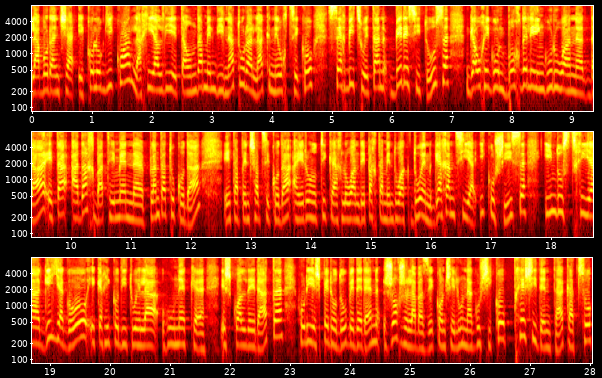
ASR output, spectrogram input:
laborantza ekologikoa, lagialdi eta ondamendi naturalak neurtzeko zerbitzuetan berezituz. Gaur egun bordele inguruan da eta adar bat hemen plantatuko da eta pentsatzeko da aeronautika arloan departamentuak duen garantzia ikusi industria gehiago ekarriko dituela hunek eh, eskualderat, hori espero du bederen George Labaze kontselu nagusiko presidentak atzo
